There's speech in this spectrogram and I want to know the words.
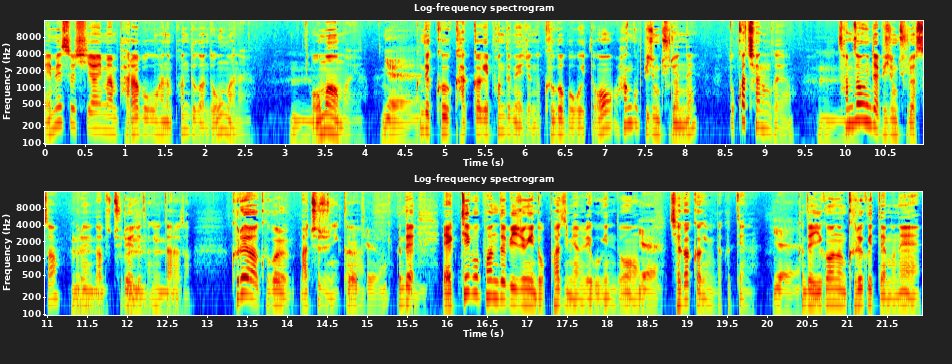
MSCI만 바라보고 하는 펀드가 너무 많아요. 음. 어마어마해요. 예. 근데 그 각각의 펀드 매니저는 그거 보고 있다. 어, 한국 비중 줄였네? 똑같이 하는 거예요. 음. 삼성전자 비중 줄였어? 그래, 음. 나도 줄여야지 음. 당연히 따라서. 그래야 그걸 맞춰주니까. 그렇게요. 근데 음. active 펀드 비중이 높아지면 외국인도 예. 제각각입니다. 그때는. 예. 근데 이거는 그렇기 때문에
